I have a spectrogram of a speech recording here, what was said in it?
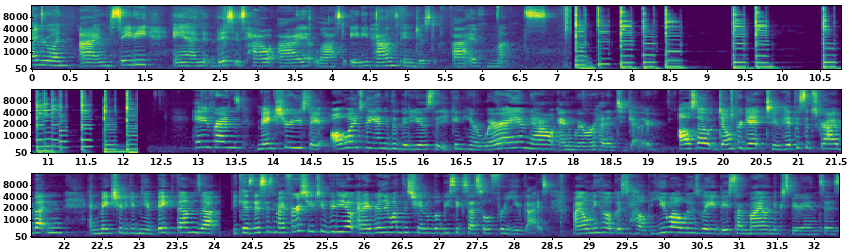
Hi everyone, I'm Sadie and this is how I lost 80 pounds in just five months. Hey friends, make sure you stay all the way to the end of the video so that you can hear where I am now and where we're headed together. Also, don't forget to hit the subscribe button and make sure to give me a big thumbs up because this is my first YouTube video and I really want this channel to be successful for you guys. My only hope is to help you all lose weight based on my own experiences.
